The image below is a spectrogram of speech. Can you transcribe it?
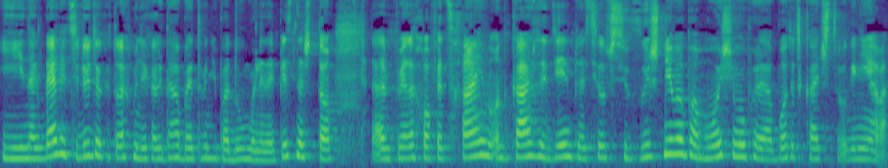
И иногда это те люди, о которых мы никогда об этом не подумали. Написано, что, например, Хофецхайм, он каждый день просил Всевышнего помочь ему проработать качество гнева.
